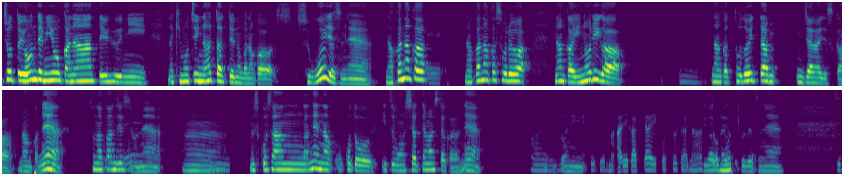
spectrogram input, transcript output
ちょっと読んでみようかなっていうふうにな気持ちになったっていうのがなんか、すすごいですね。なかなか、ねなかなかそれは、なんか祈りが、うんなんか届いたんじゃないですか。なんかね。そんな感じですよね。う。うんん息子さんがね、なことをいつもおっしゃってましたからね。はい本当に。でまあありがたいことだなありがと思ってたいことですね。ずっ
